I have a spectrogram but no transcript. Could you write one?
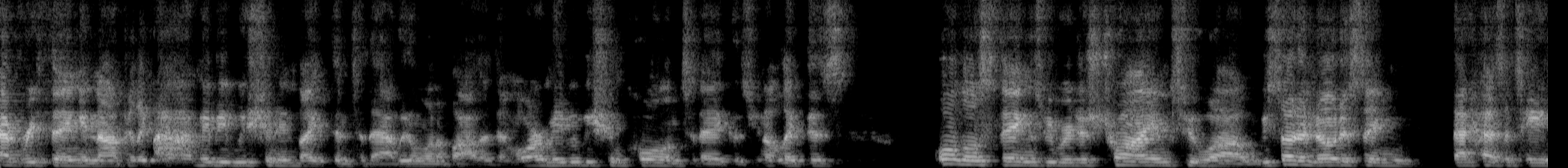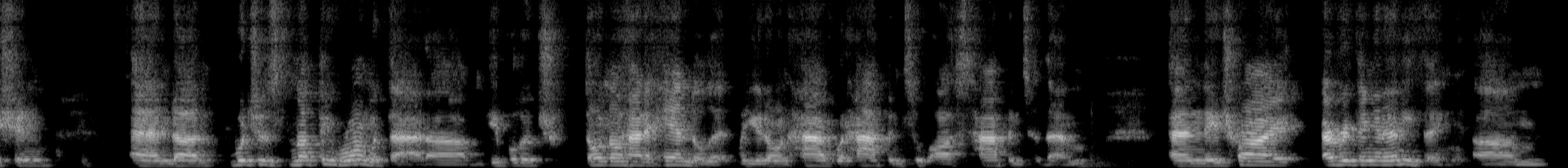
everything and not be like ah maybe we shouldn't invite them to that we don't want to bother them or maybe we shouldn't call them today because you know like there's all those things we were just trying to uh, we started noticing that hesitation, and uh, which is nothing wrong with that. Uh, people that tr- don't know how to handle it when you don't have what happened to us happen to them, and they try everything and anything. Um,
